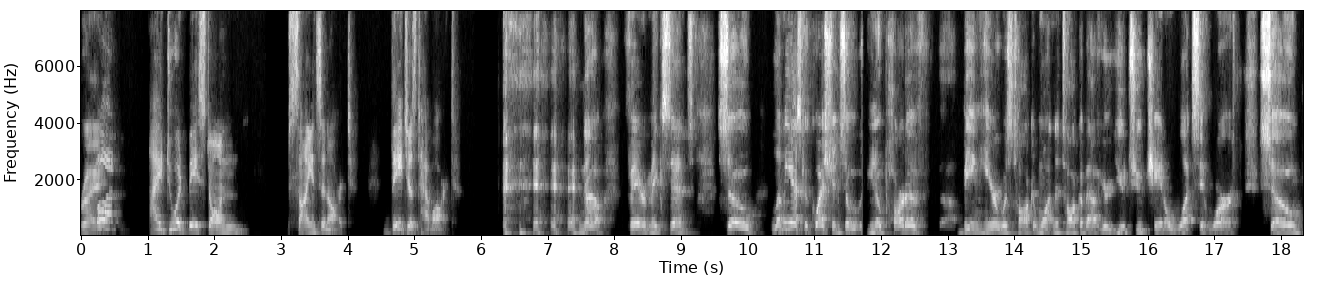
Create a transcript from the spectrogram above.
Right. But I do it based on science and art. They just have art. no, fair, makes sense. So let me ask a question. So, you know, part of being here was talking, wanting to talk about your YouTube channel. What's it worth? So,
